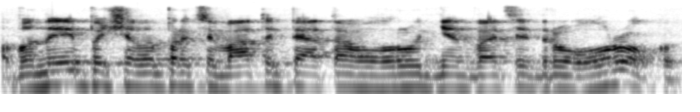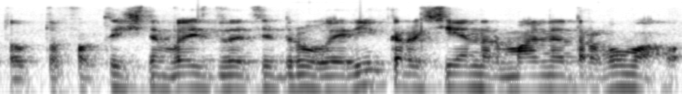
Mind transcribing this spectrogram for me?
Вони почали працювати 5 грудня 2022 року. Тобто, фактично, весь 22 рік Росія нормально торгувала.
